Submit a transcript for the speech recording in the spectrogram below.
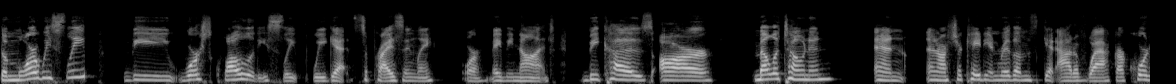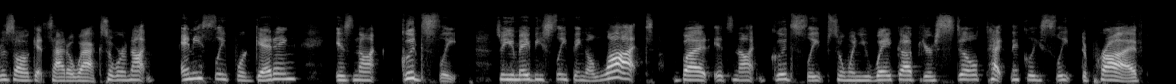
The more we sleep, the worse quality sleep we get, surprisingly, or maybe not, because our melatonin and and our circadian rhythms get out of whack. Our cortisol gets out of whack. So we're not any sleep we're getting is not good sleep so you may be sleeping a lot but it's not good sleep so when you wake up you're still technically sleep deprived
